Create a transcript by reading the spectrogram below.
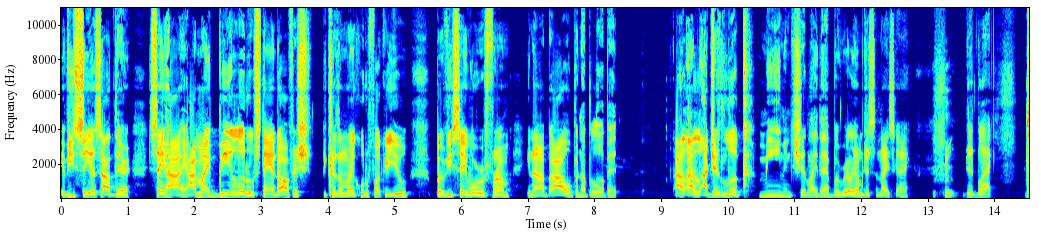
if you see us out there, say hi. I might be a little standoffish because I'm like, who the fuck are you? But if you say where we're from, you know, I, I open up a little bit. I, I I just look mean and shit like that, but really, I'm just a nice guy. I'm just black.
